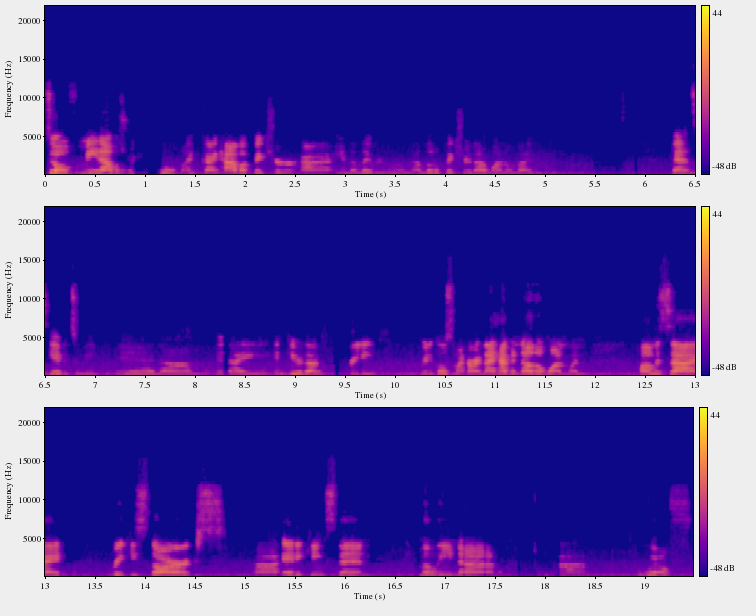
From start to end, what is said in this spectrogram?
So for me that was really cool. Like i have a picture uh, in the living room a little picture that one of my fans gave it to me. And um, and i endear that really really close to my heart. And i have another one when homicide ricky starks uh, eddie kingston melina uh, who else?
